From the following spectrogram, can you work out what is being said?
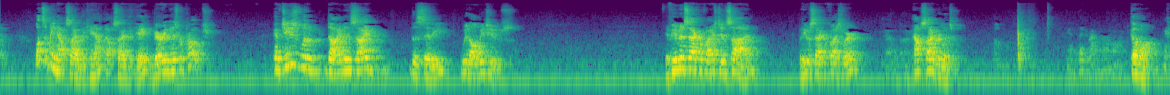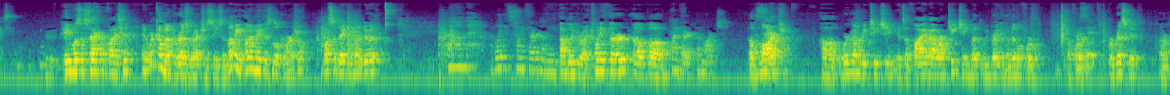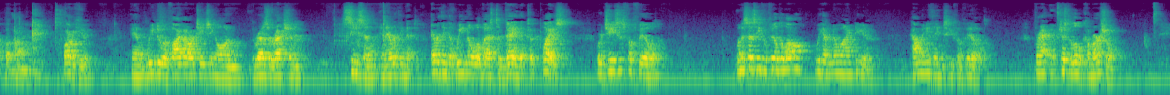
What's it mean outside the camp, outside the gate, bearing his reproach? If Jesus would have died inside the city, we'd all be Jews. If he had been sacrificed inside, but he was sacrificed where? Outside religion. Yeah, think about that one. Come on. He was a sacrifice, and we're coming up to resurrection season. Let me let me make this little commercial. What's the date we're going to do it? Um, I believe it's twenty-third on the. I believe you're right. Twenty third of Twenty-third of March. uh, of March. Uh, we're going to be teaching. It's a five hour teaching, but we break in the middle for uh, for Brisket? for brisket or uh, barbecue, and we do a five hour teaching on the resurrection season and everything that everything that we know of as today that took place, where Jesus fulfilled. When it says he fulfilled the law, we have no idea how many things he fulfilled. For just a little commercial.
